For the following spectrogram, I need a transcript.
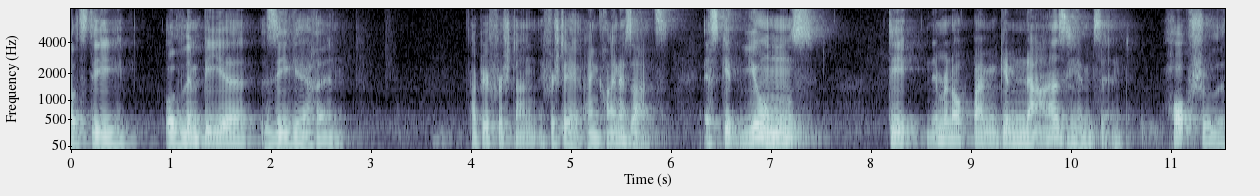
als die Olympiasiegerin. Habt ihr verstanden? Ich verstehe, ein kleiner Satz. Es gibt Jungs, die immer noch beim Gymnasium sind, Hochschule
